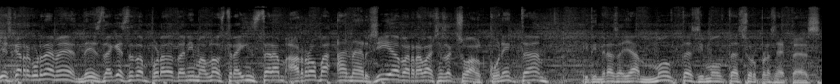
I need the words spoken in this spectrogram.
I és que recordem, eh, des d'aquesta temporada tenim el nostre Instagram, arroba energia barra baixa sexual. Connecta i tindràs allà moltes i moltes sorpresetes.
